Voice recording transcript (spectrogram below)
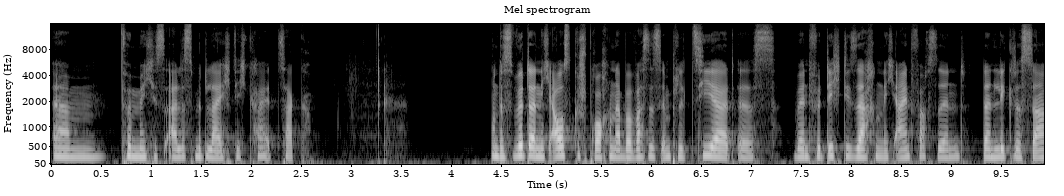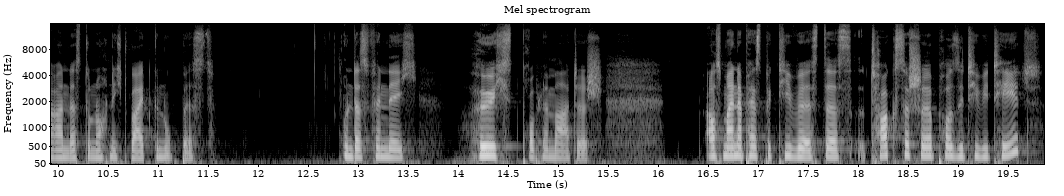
Ähm, für mich ist alles mit Leichtigkeit, zack. Und es wird dann nicht ausgesprochen, aber was es impliziert ist, wenn für dich die Sachen nicht einfach sind, dann liegt es daran, dass du noch nicht weit genug bist. Und das finde ich höchst problematisch. Aus meiner Perspektive ist das toxische Positivität,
